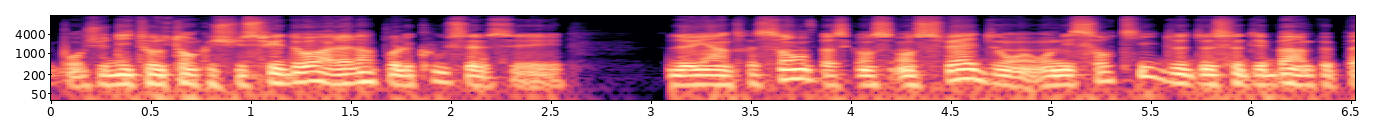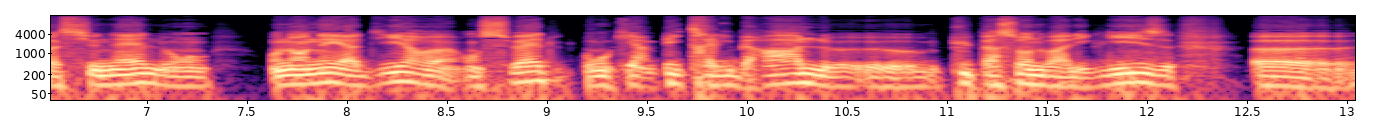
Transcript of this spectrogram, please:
bon, je dis tout le temps que je suis suédois. Là, là, pour le coup, c'est ça devient intéressant parce qu'en Suède, on, est sorti de, de, ce débat un peu passionnel. On, on en est à dire en Suède, bon, qui est un pays très libéral, plus personne va à l'église. Euh,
